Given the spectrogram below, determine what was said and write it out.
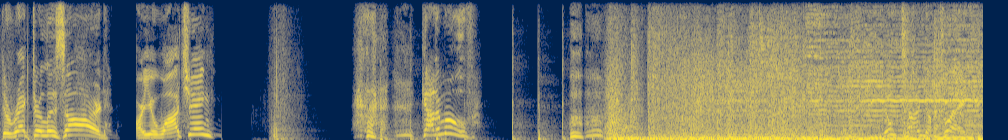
Director Lazard! Are you watching? Gotta move! no time to play!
